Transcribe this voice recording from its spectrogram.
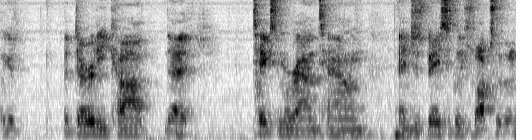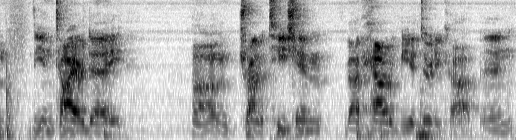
like a, a dirty cop that takes him around town and just basically fucks with him the entire day, um, trying to teach him about how to be a dirty cop. And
